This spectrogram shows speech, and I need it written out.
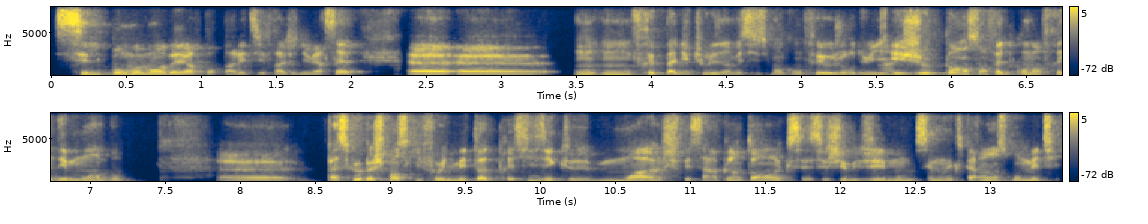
c'est le bon moment d'ailleurs pour parler de suffrage universel, euh, euh, on ne ferait pas du tout les investissements qu'on fait aujourd'hui et je pense en fait qu'on en ferait des moins bons. Parce que bah, je pense qu'il faut une méthode précise et que moi, je fais ça à plein temps et que c'est mon expérience, mon métier.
